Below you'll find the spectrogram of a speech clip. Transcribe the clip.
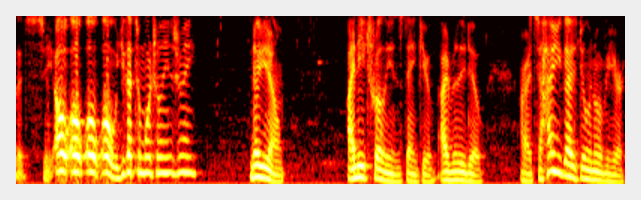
Let's see. Oh, oh, oh, oh, you got some more trillions for me? No, you don't. I need trillions, thank you. I really do. All right, so how are you guys doing over here?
